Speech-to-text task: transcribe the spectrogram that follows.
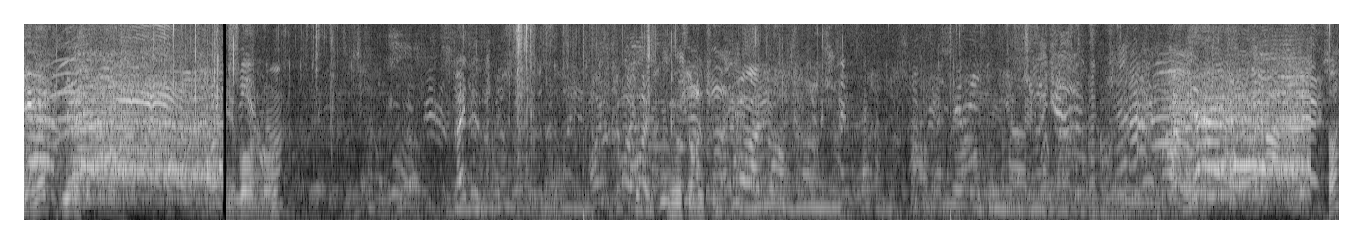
Jest, jest. Nie wolno. Miło się życzy. Co?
